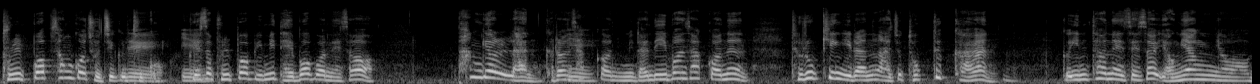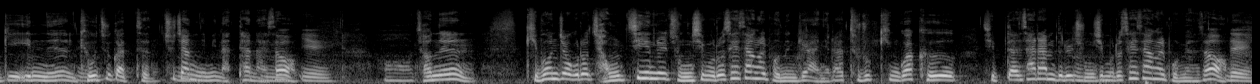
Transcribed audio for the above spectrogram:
불법 선거 조직을 네. 두고. 예. 그래서 불법 이미 대법원에서 판결 난 그런 예. 사건입니다. 근데 이번 사건은 드루킹이라는 아주 독특한 그 인터넷에서 영향력이 있는 네. 교주 같은 추장님이 음. 나타나서 음. 예. 어, 저는 기본적으로 정치인을 중심으로 세상을 보는 게 아니라 드루킹과 그 집단 사람들을 음. 중심으로 음. 세상을 보면서 네.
